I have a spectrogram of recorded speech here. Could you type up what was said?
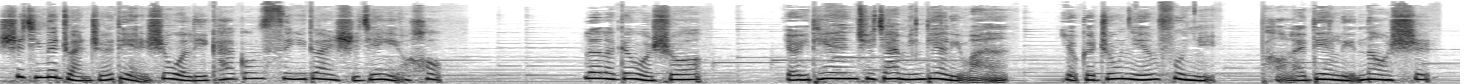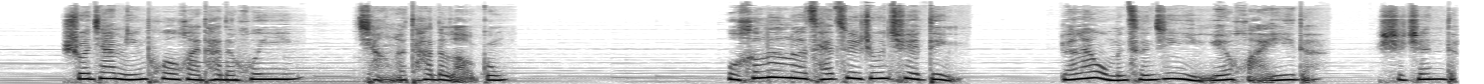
事情的转折点是我离开公司一段时间以后，乐乐跟我说，有一天去佳明店里玩，有个中年妇女跑来店里闹事，说佳明破坏她的婚姻，抢了她的老公。我和乐乐才最终确定，原来我们曾经隐约怀疑的是真的。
